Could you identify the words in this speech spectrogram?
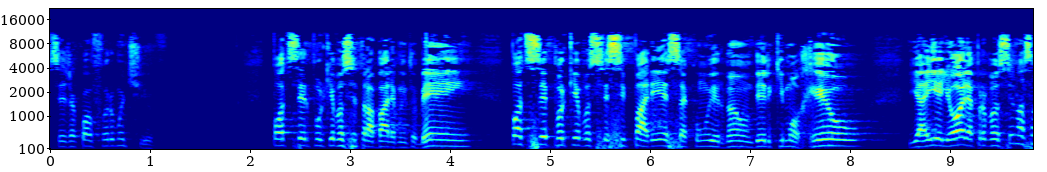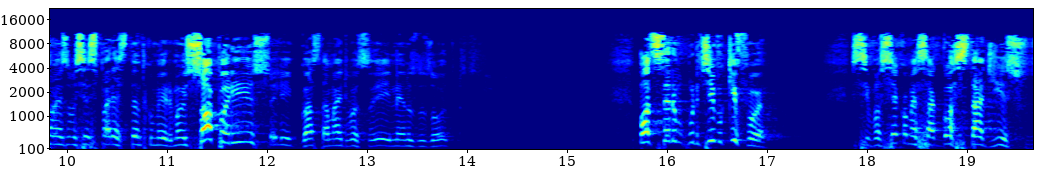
seja qual for o motivo. Pode ser porque você trabalha muito bem, pode ser porque você se pareça com o irmão dele que morreu, e aí ele olha para você, nossa, mas você se parece tanto com o meu irmão, e só por isso ele gosta mais de você e menos dos outros. Pode ser o motivo que for. Se você começar a gostar disso,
